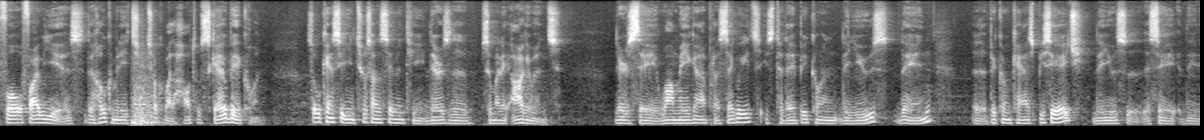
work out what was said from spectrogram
four or five years, the whole community talk about how to scale Bitcoin. So we can see in 2017, there's uh, so many arguments. There's a one mega plus SegWit is today Bitcoin they use. Then Bitcoin Cash BCH, they use, uh, let's say, the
